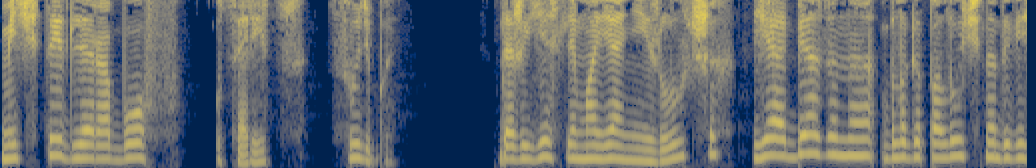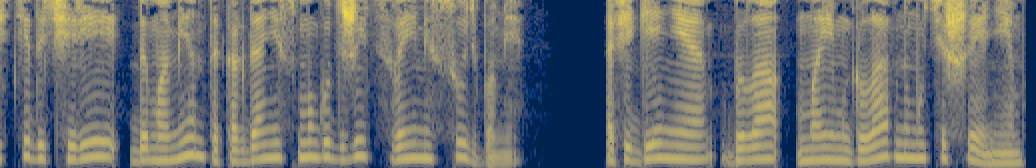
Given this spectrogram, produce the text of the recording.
Мечты для рабов у цариц — судьбы. Даже если моя не из лучших, я обязана благополучно довести дочерей до момента, когда они смогут жить своими судьбами. Офигения была моим главным утешением,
